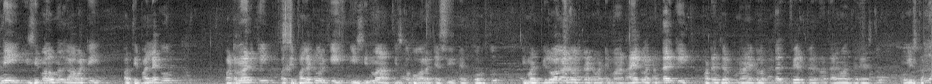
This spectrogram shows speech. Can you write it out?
అని ఈ సినిమాలో ఉన్నది కాబట్టి ప్రతి పల్లెకు పట్టణానికి ప్రతి పల్లెటూరికి ఈ సినిమా తీసుకుపోవాలని చెప్పి మేము కోరుతూ మిమ్మల్ని పిలువగానే వచ్చినటువంటి మా నాయకులకు అందరికీ పట్టణ జరుపు నాయకులకు అందరికీ పేరు పేరున ధన్యవాదాలు తెలియజేస్తూ ముగిస్తాను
